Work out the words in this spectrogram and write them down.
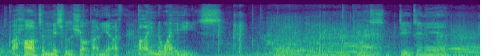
It's quite hard to miss with a shotgun, yet I find ways. Oh, some dudes in here.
